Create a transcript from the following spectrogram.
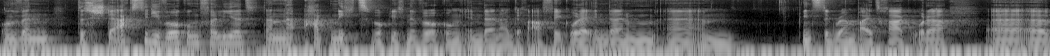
Und wenn das Stärkste die Wirkung verliert, dann hat nichts wirklich eine Wirkung in deiner Grafik oder in deinem äh, ähm, Instagram-Beitrag oder äh, äh,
